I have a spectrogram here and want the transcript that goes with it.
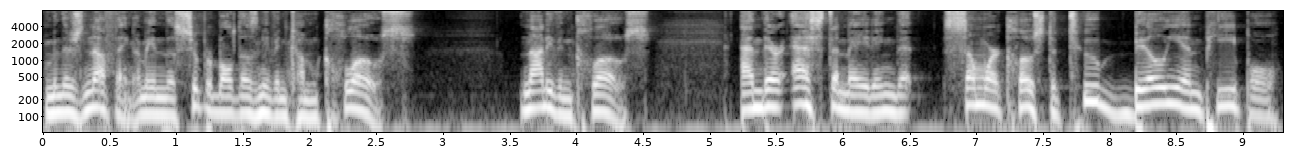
I mean, there's nothing. I mean, the Super Bowl doesn't even come close. Not even close. And they're estimating that somewhere close to 2 billion people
